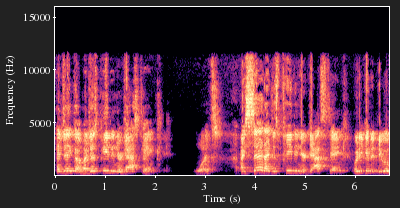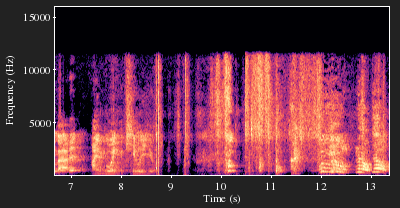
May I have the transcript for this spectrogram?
Hey Jacob, I just peed in your gas tank. What? I said I just peed in your gas tank. What are you gonna do about it? I am going to kill you. Oh, no, no, no!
